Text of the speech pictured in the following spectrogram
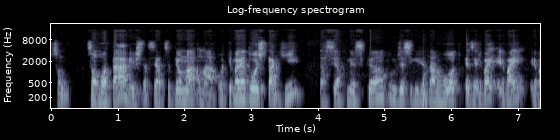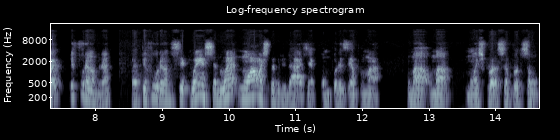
são são rotáveis, tá certo? Você tem uma, uma o equipamento hoje está aqui, tá certo nesse campo, no dia seguinte está no outro, quer dizer, ele vai, ele vai, ele vai perfurando, né? Vai perfurando. Sequência não é, não há uma estabilidade, né? como por exemplo uma uma, uma uma exploração e produção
